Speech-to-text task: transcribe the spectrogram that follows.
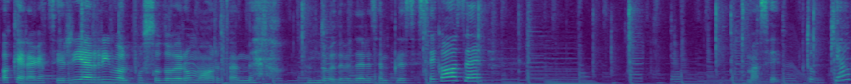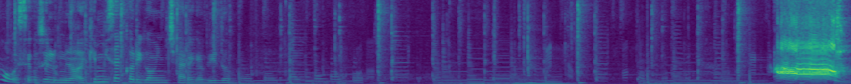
Ok ragazzi, riarrivo al posto dove ero morta almeno. Non dovete vedere sempre le stesse cose. Ma se tocchiamo queste cose luminose, è che mi secco a ricominciare, capito? Ah!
